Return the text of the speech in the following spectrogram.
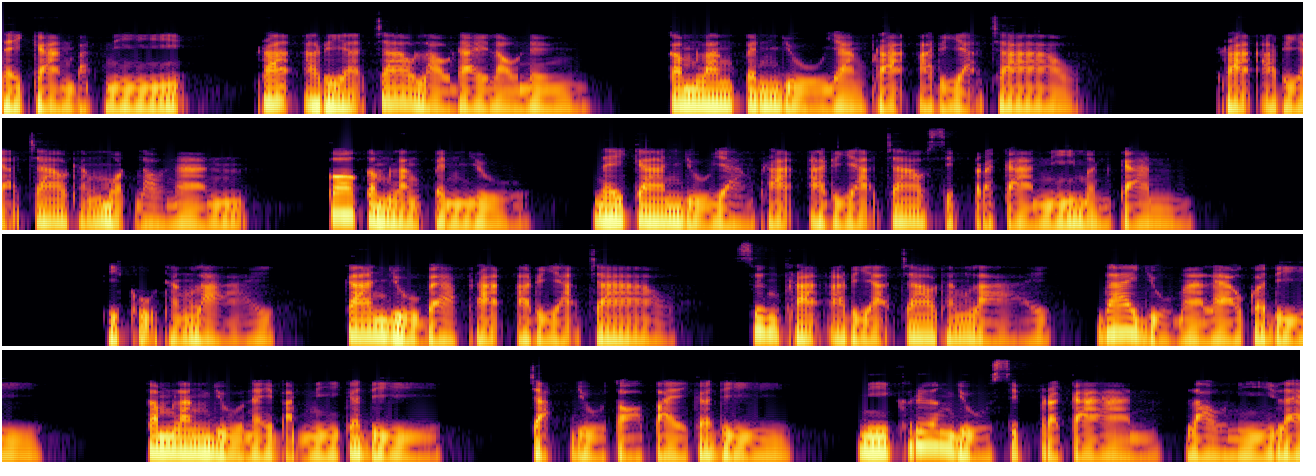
ในการบัดนี้ พระอริยเจ้าเหล่าใดเหล่าหนึ่งกำลังเป็นอยู่อย่างพระอริยเจ้า พระอริยเจ้าทั้งหมดเหล่านั้น ก็กำลังเป็นอยู่ ในการอยู่อย่างพระอริยเจ้าสิบประการนี้เหมือนกัน ภิกขุทั้งหลาย การอยู่แบบพระอริยเจ้า ซึ่งพระอริยเจ้าทั้งหลายได้อยู่มาแล้วก็ดีกำลังอยู่ในบัดนี้ก็ดี จักอยู่ต่อไปก็ดี มีเครื่องอยู่สิบประการเหล่านี้แล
